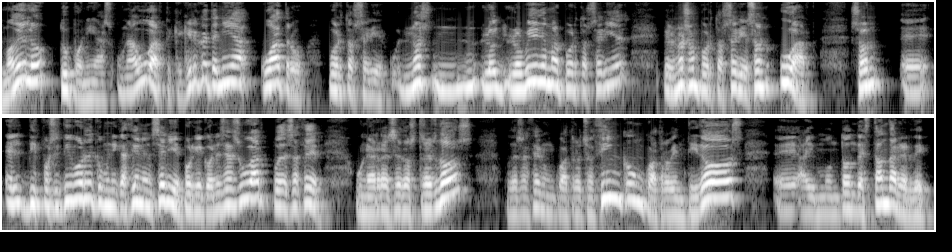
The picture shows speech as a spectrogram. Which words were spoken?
modelo, tú ponías una UART que creo que tenía cuatro puertos serie. No, lo, voy a llamar puertos series, pero no son puertos serie, son UART. Son eh, el dispositivo de comunicación en serie, porque con esas UART puedes hacer un RS232, puedes hacer un 485, un 422, eh, hay un montón de estándares de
